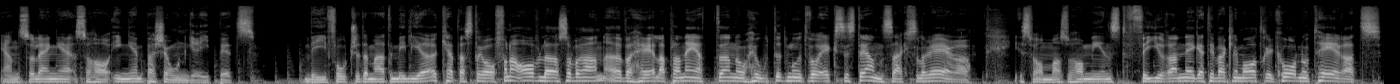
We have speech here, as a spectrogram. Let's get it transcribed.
Än så länge så har ingen person gripits. Vi fortsätter med att miljökatastroferna avlöser varann över hela planeten och hotet mot vår existens accelererar. I sommar så har minst fyra negativa klimatrekord noterats.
